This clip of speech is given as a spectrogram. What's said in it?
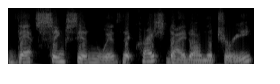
that sinks in with that Christ died on the tree,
